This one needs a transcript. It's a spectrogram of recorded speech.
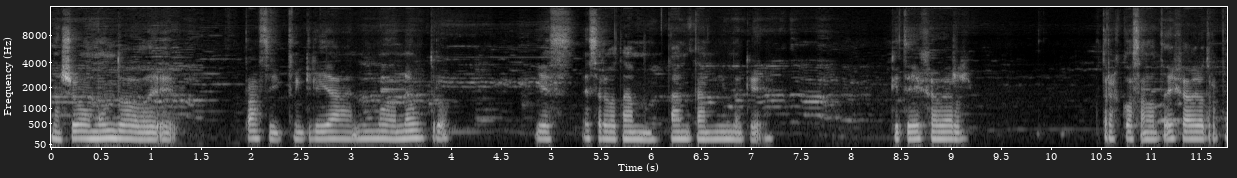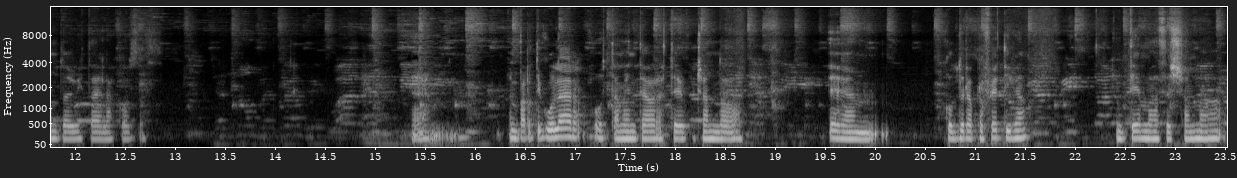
Nos lleva a un mundo de paz y tranquilidad en un modo neutro y es, es algo tan, tan, tan lindo que, que te deja ver otras cosas, no te deja ver otro punto de vista de las cosas. Eh, en particular, justamente ahora estoy escuchando eh, Cultura Profética. El tema se llama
